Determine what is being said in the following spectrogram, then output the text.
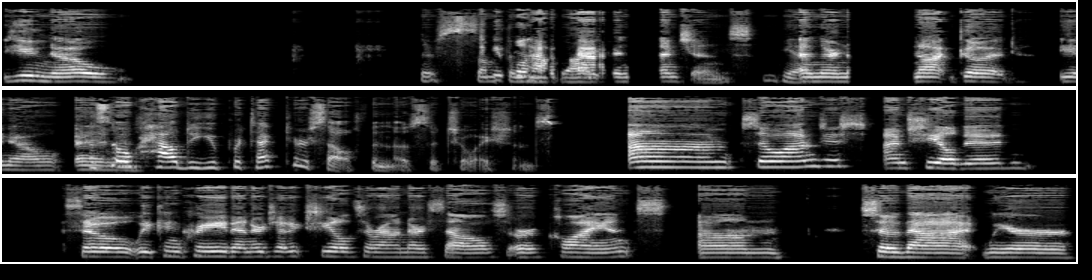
you know, there's something people have right. bad intentions yeah. and they're not, not good, you know. And, and so, how do you protect yourself in those situations? Um, so I'm just I'm shielded, so we can create energetic shields around ourselves or clients, um, so that we're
